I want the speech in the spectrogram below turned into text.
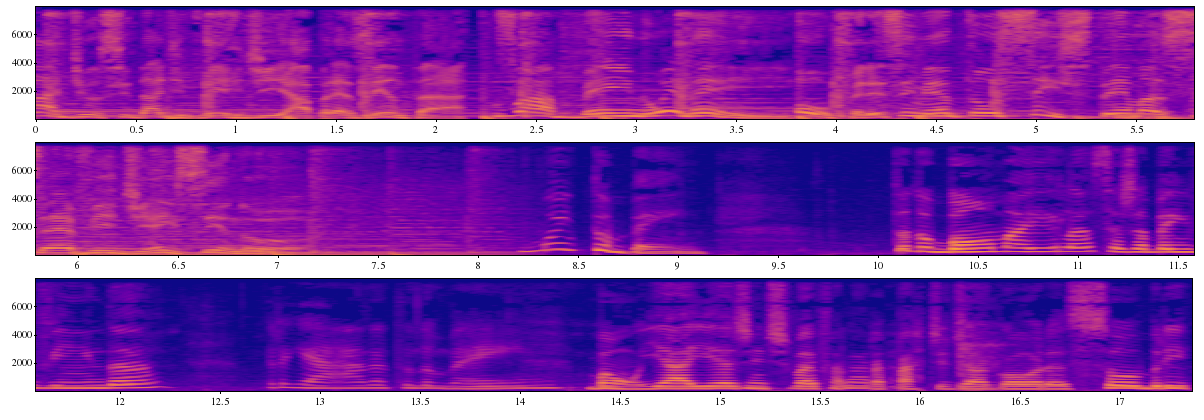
Rádio Cidade Verde apresenta Vá Bem no Enem. Oferecimento Sistema Seve de Ensino. Muito bem. Tudo bom, Maíla? Seja bem-vinda. Obrigada, tudo bem? Bom, e aí a gente vai falar a partir de agora sobre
